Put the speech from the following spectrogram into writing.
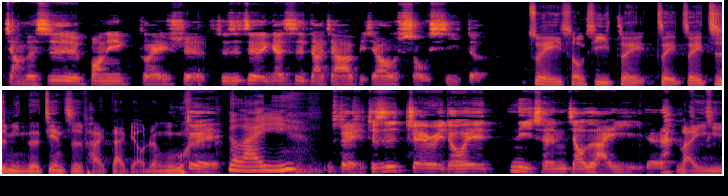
讲的是 Bonnie Glacier，就是这个应该是大家比较熟悉的、最熟悉、最最最知名的建制派代表人物。对，葛莱伊。对，就是 Jerry 都会昵称叫莱伊的。莱伊。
